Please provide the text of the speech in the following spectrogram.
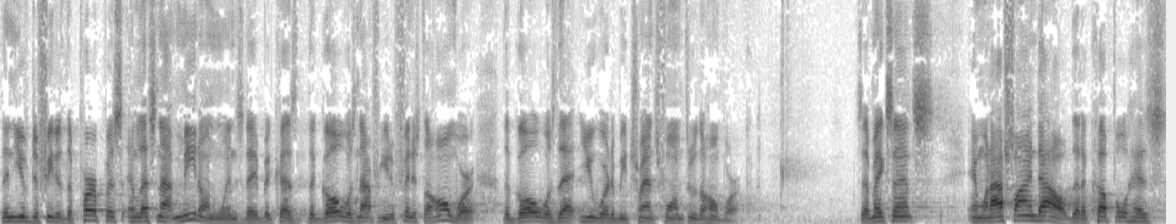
then you've defeated the purpose. And let's not meet on Wednesday because the goal was not for you to finish the homework. The goal was that you were to be transformed through the homework. Does that make sense? And when I find out that a couple has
